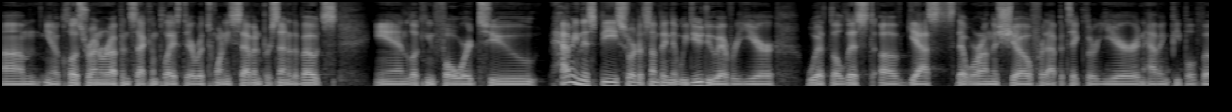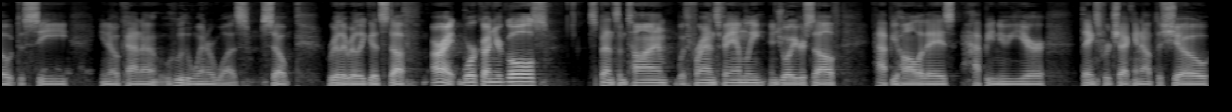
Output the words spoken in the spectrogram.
um, you know, close runner up in second place there with 27% of the votes. And looking forward to having this be sort of something that we do do every year with the list of guests that were on the show for that particular year and having people vote to see, you know, kind of who the winner was. So, really, really good stuff. All right, work on your goals, spend some time with friends, family, enjoy yourself. Happy holidays, happy new year. Thanks for checking out the show.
